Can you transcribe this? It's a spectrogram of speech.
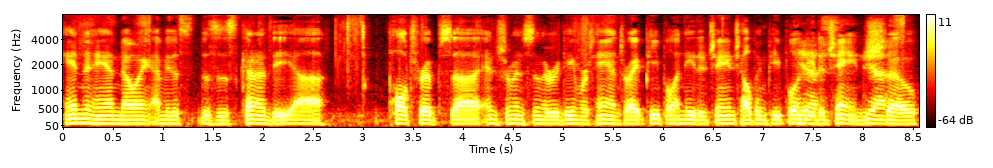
hand in hand, knowing. I mean, this this is kind of the uh, Paul Tripp's uh, instruments in the Redeemer's hands, right? People in need of change, helping people in yes. need of change. Yes. So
